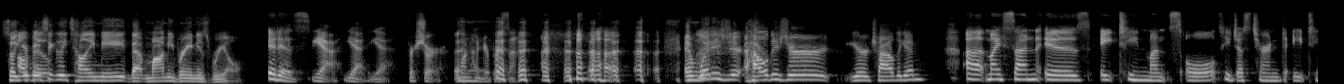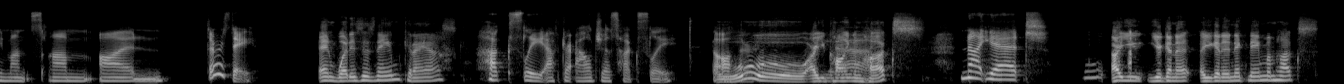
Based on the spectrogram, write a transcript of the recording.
so you're basically telling me that mommy brain is real it is yeah yeah yeah for sure 100% and what is your how old is your your child again uh, my son is 18 months old. He just turned 18 months um, on Thursday. And what is his name? Can I ask? Huxley, after Aldous Huxley, the author. Ooh, are you yeah. calling him Hux? Not yet. Are you you're gonna are you gonna nickname him Hux?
